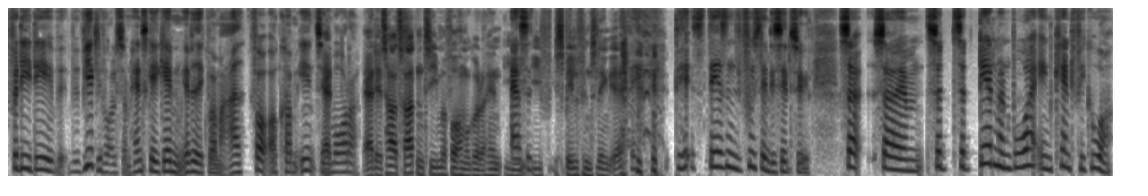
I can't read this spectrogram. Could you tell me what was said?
Fordi det er virkelig voldsomt. Han skal igennem, jeg ved ikke hvor meget, for at komme ind til ja, Mordor. Ja, det tager 13 timer for ham at gå derhen i, altså, i, i spilfilmslængde. Ja. det, det er sådan fuldstændig sindssygt. Så, så, øhm, så, så det, at man bruger en kendt figur,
